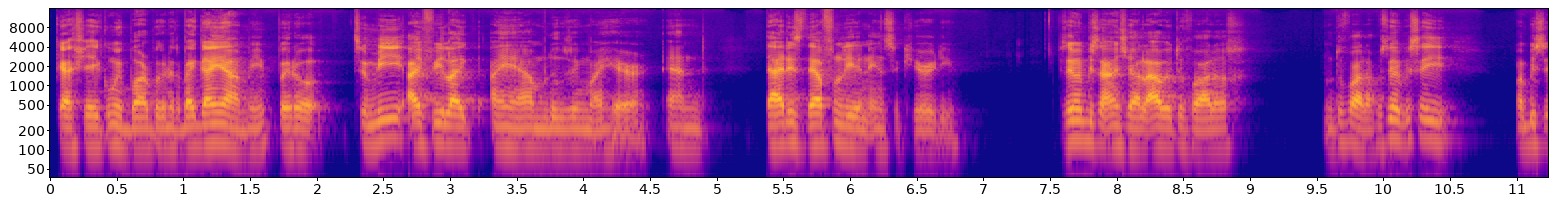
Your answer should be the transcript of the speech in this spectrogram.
Kasi ko may barber ko na by gayami. Pero to me, I feel like I am losing my hair. And that is definitely an insecurity. Kasi mabisaan siya, alawi toevallig. Toevallig. Kasi mabisa, mabisa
